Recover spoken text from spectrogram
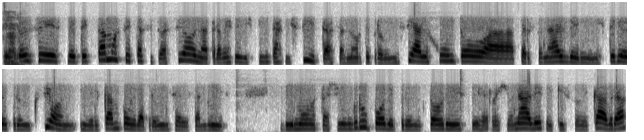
entonces detectamos esta situación a través de distintas visitas al norte provincial junto a personal del Ministerio de Producción y del campo de la provincia de San Luis. Vimos allí un grupo de productores eh, regionales de queso de cabra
